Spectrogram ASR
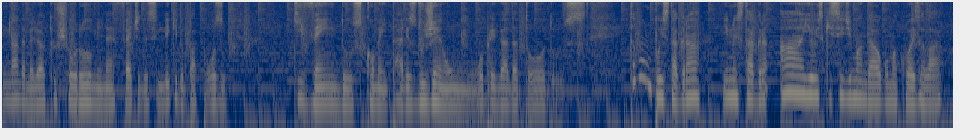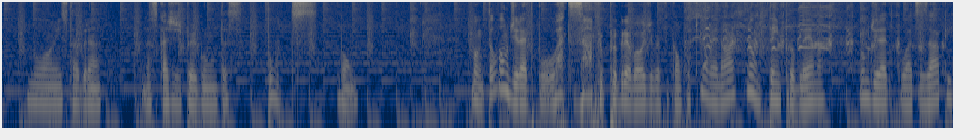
nada melhor que o chorume, né? Fete desse líquido paposo que vem dos comentários do G1. Obrigado a todos. Então vamos pro Instagram e no Instagram. Ah, eu esqueci de mandar alguma coisa lá no Instagram nas caixas de perguntas. Putz. Bom, Bom, então vamos direto pro WhatsApp. O programa hoje vai ficar um pouquinho menor, não tem problema. Vamos direto pro WhatsApp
